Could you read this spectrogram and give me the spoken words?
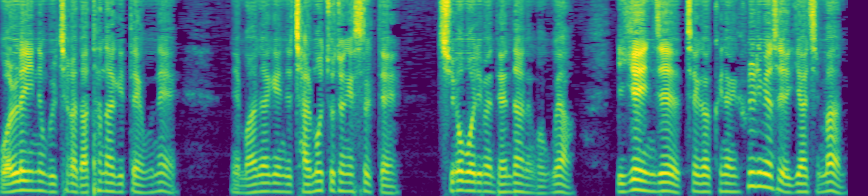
원래 있는 물체가 나타나기 때문에 예, 만약에 이제 잘못 조정했을 때 지워버리면 된다는 거고요. 이게 이제 제가 그냥 흘리면서 얘기하지만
